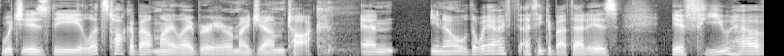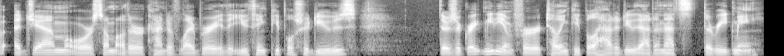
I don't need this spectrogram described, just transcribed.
which is the let's talk about my library or my gem talk. And, you know, the way I, I think about that is if you have a gem or some other kind of library that you think people should use, there's a great medium for telling people how to do that, and that's the README.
